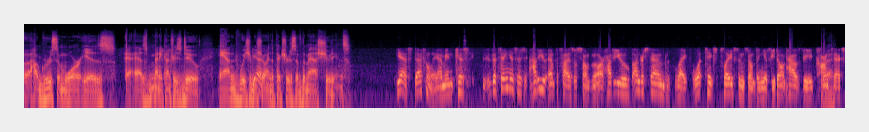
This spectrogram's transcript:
uh, how gruesome war is, as many countries do, and we should be Yeah. showing the pictures of the mass shootings. Yes, definitely. I mean, because the thing is, is how do you empathize with something, or how do you understand like what takes place in something if you don't have the context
